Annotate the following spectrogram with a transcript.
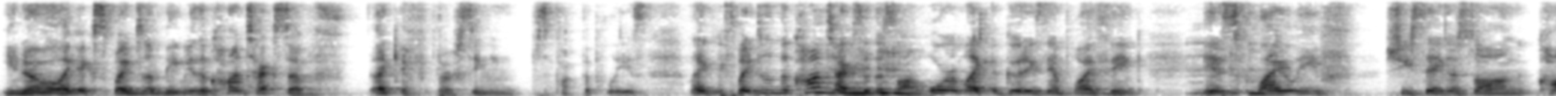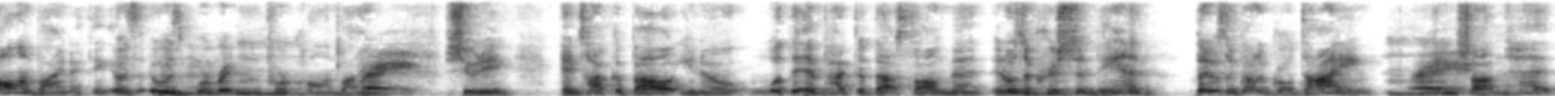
you know like explain to them maybe the context of like if they're singing fuck the police like explain to them the context of the song. Or like a good example i think is flyleaf she sang a song columbine i think it was it was mm-hmm. written for columbine Right. shooting and talk about you know what the impact of that song meant. And it was a mm-hmm. Christian band, but it was about a girl dying, and getting Right. shot in the head.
